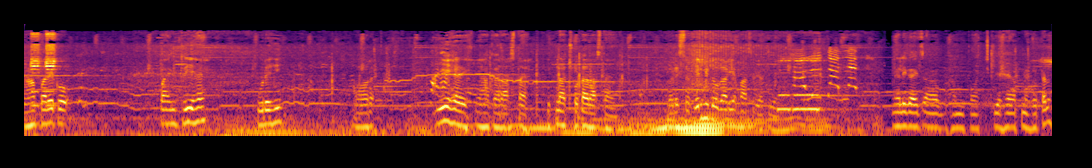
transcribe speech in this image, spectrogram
यहाँ पर एक पाइन ट्री है, पूरे ही। और ये है यहाँ का रास्ता है, इतना छोटा रास्ता है। बट इसमें फिर भी दो गाड़ियाँ पास हो जाती है। मनाली गाइज़ अब हम पहुँच गए हैं अपने होटल।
